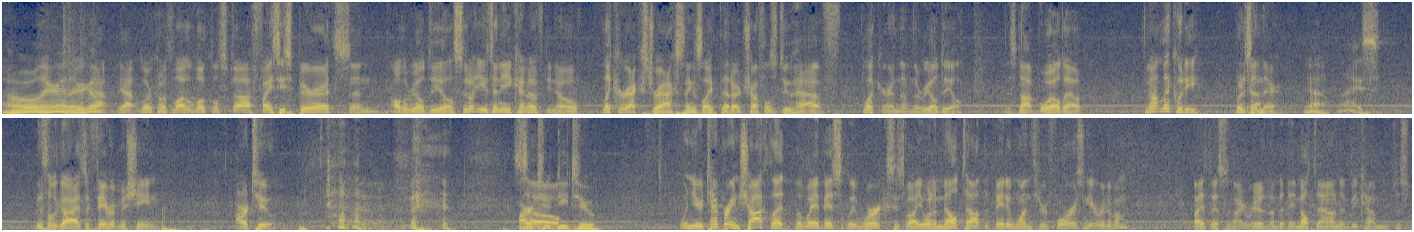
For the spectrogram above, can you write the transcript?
Oh, there, there you go. Yeah, yeah, working with a lot of local stuff, feisty spirits, and all the real deals. So we don't use any kind of, you know, liquor extracts, things like that. Our truffles do have liquor in them, the real deal. It's not boiled out. They're not liquidy, but it's in there. Yeah, nice. This little guy is a favorite machine. R2. R two D two. When you're tempering chocolate, the way it basically works is well, you want to melt out the beta 1 through 4s and get rid of them. By basically not get rid of them, but they melt down and become just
